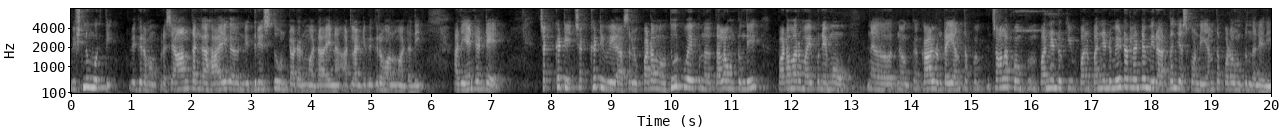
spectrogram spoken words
విష్ణుమూర్తి విగ్రహం ప్రశాంతంగా హాయిగా నిద్రిస్తూ ఉంటాడనమాట ఆయన అట్లాంటి విగ్రహం అనమాట అది. అది ఏంటంటే చక్కటి చక్కటి అసలు పడమ తూర్పు వైపున తల ఉంటుంది పడమర వైపునేమో కాళ్ళు ఉంటాయి ఎంత చాలా పన్నెండు పన్నెండు మీటర్లు అంటే మీరు అర్థం చేసుకోండి ఎంత పొడవు ఉంటుందనేది.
